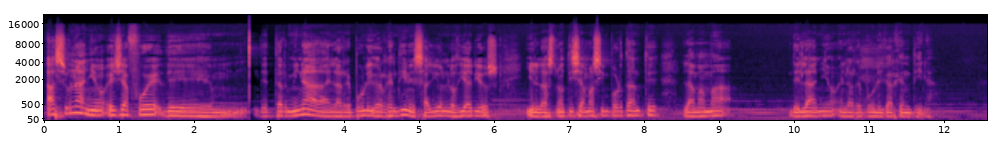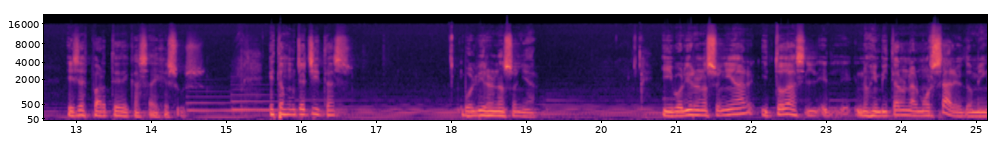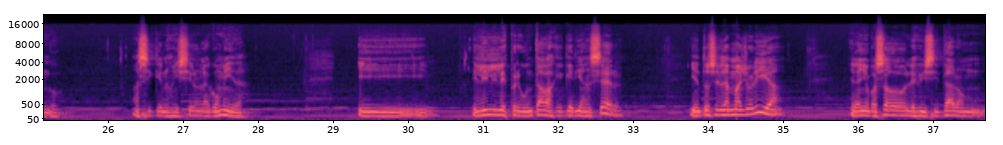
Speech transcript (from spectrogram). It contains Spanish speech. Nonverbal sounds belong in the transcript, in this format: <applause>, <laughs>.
hace un año ella fue mm, determinada en la República Argentina y salió en los diarios y en las noticias más importantes la mamá del año en la República Argentina. Ella es parte de Casa de Jesús. Estas muchachitas volvieron a soñar. Y volvieron a soñar y todas nos invitaron a almorzar el domingo. Así que nos hicieron la comida y, Lili les preguntaba qué querían ser. Y entonces la mayoría, el año pasado les visitaron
